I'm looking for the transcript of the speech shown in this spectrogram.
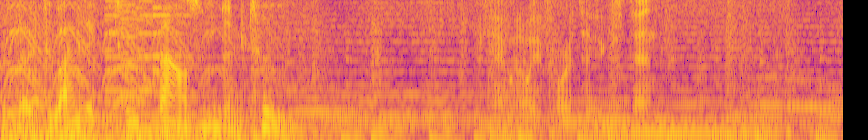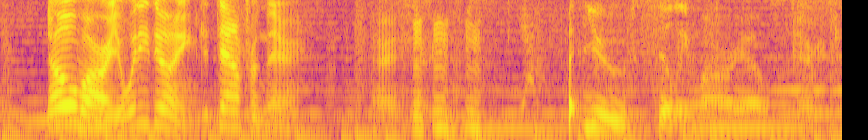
hello to Alec 2002. Okay, I'm gonna wait for it to extend. No, Mario, what are you doing? Get down from there. Alright, there, we go. You silly Mario. there we go.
